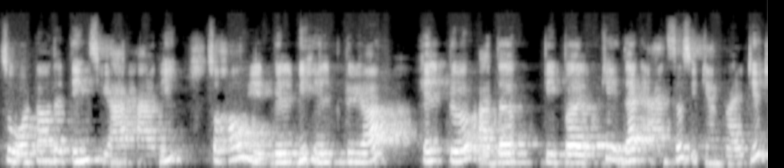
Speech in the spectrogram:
So what are the things we are having? So how it will be help to your help to other people. Okay, that answers you can write it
